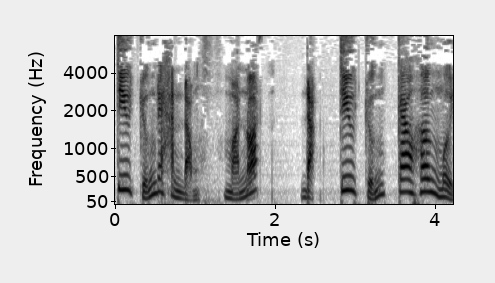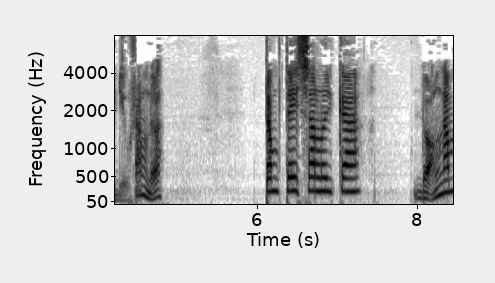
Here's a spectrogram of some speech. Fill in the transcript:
tiêu chuẩn để hành động mà nó đặt tiêu chuẩn cao hơn 10 điều răn nữa. Trong Thessalonica đoạn 5,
